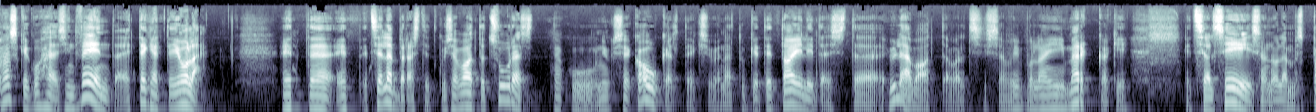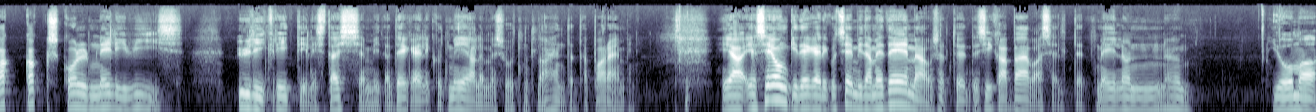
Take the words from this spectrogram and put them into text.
raske kohe sind veenda, et tegelikult ei ole et, et, et sellepärast, et kui sa vaatad suurest nagu niisuguse kaugelt, eks ju, natuke detailidest äh, ülevaatavalt, siis sa võib-olla ei märkagi, et seal sees on olemas pakk kaks, kolm, neli, viis ülikriitilist asja, mida tegelikult meie oleme suutnud lahendada paremini. ja, ja see ongi tegelikult see, mida me teeme ausalt öeldes igapäevaselt, et meil on äh, ju oma,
